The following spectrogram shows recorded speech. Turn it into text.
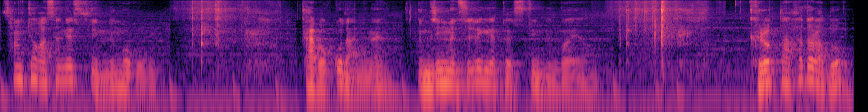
상처가 생길 수도 있는 거고 다 먹고 나면은 음식물 쓰레기가 될 수도 있는 거예요. 그렇다 하더라도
